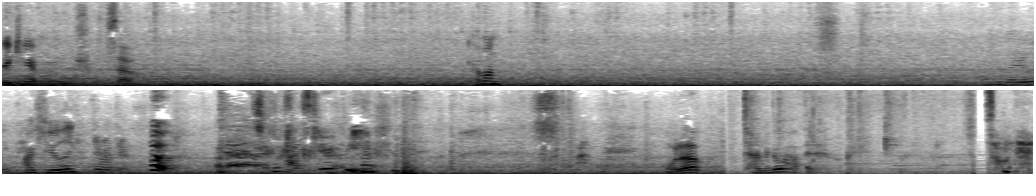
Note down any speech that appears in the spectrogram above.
They can't move, so. I feel like. They're right there. But that scared me. What up? Time to go hide. So Natalie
